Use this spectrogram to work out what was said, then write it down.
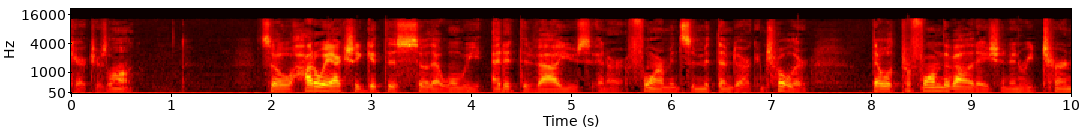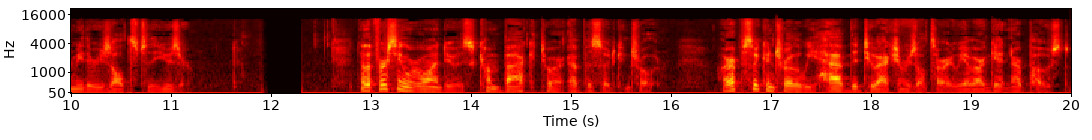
characters long. So how do I actually get this so that when we edit the values in our form and submit them to our controller, that will perform the validation and return me the results to the user. Now the first thing we want to do is come back to our episode controller. Our episode controller, we have the two action results already. We have our get and our post.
